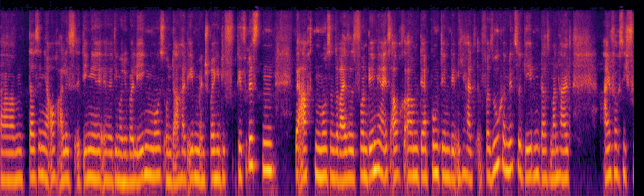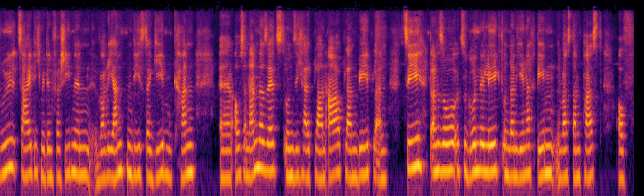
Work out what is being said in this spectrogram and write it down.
Ähm, das sind ja auch alles Dinge, äh, die man überlegen muss und da halt eben entsprechend die, die Fristen beachten muss und so weiter. Von dem her ist auch ähm, der Punkt, den, den ich halt versuche mitzugeben, dass man halt einfach sich frühzeitig mit den verschiedenen Varianten, die es da geben kann, äh, auseinandersetzt und sich halt Plan A, Plan B, Plan C dann so zugrunde legt und dann je nachdem, was dann passt, auf,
